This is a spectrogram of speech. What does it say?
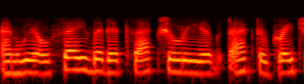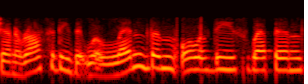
and we'll say that it's actually an act of great generosity that will lend them all of these weapons,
